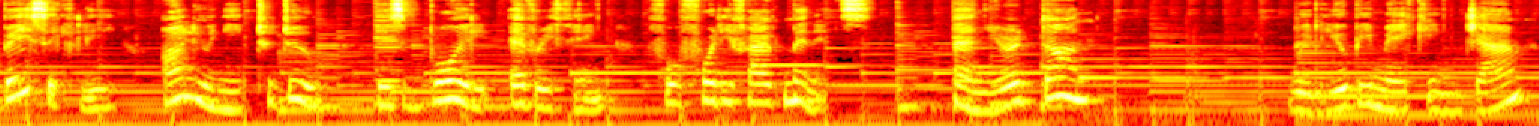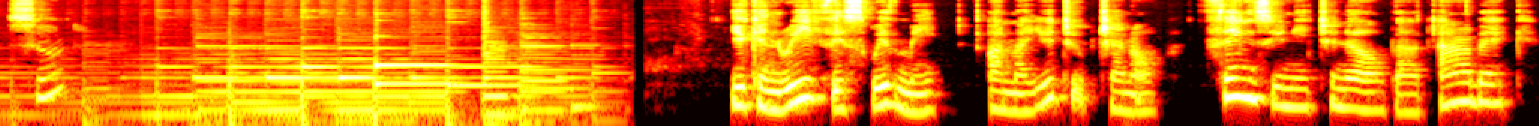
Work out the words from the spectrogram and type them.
basically, all you need to do is boil everything for 45 minutes and you're done. Will you be making jam soon? You can read this with me on my YouTube channel, Things You Need to Know About Arabic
